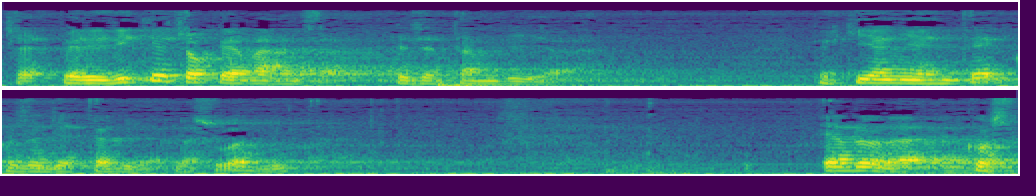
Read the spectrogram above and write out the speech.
Cioè per i ricchi è ciò che avanza che gettano via, per chi ha niente cosa getta via? La sua vita. E allora cost...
